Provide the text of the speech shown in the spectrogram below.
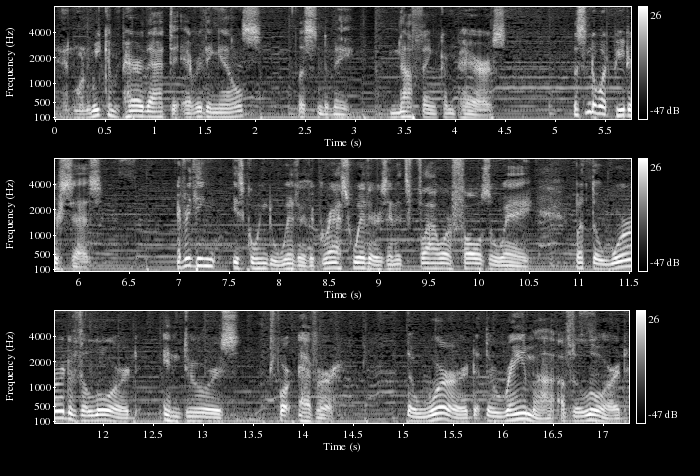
and when we compare that to everything else, listen to me, nothing compares. Listen to what Peter says. Everything is going to wither, the grass withers and its flower falls away, but the word of the Lord endures forever. The word, the rhema of the Lord,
